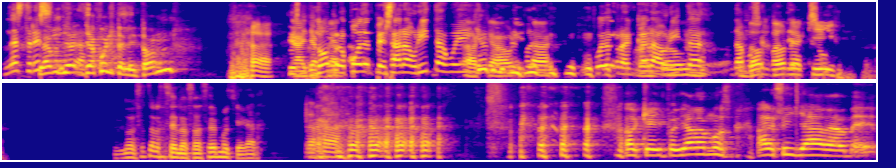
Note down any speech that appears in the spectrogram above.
Unas tres ¿Ya, ya, cifras. ya fue el teletón? Pues, Ya, ya no, fue. pero puede empezar ahorita, güey. Puede arrancar Ay, ahorita. Damos el banderazo. aquí. Nosotros se los hacemos llegar. Ajá. ok, pues ya vamos. Ahora sí, ya eh,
